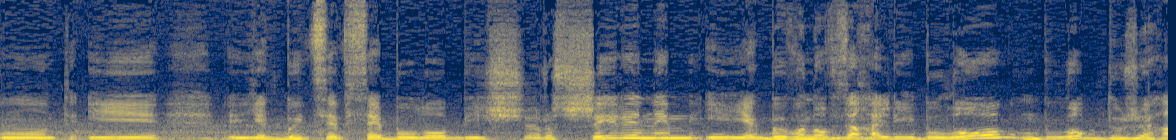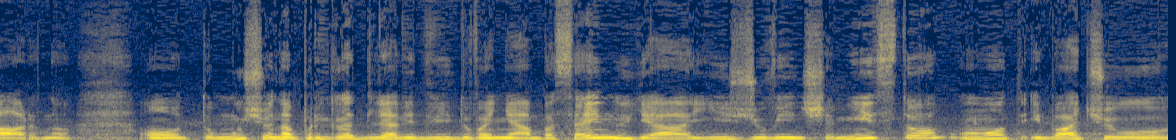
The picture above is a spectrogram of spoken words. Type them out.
От і якби це все було більш розширеним, і якби воно взагалі було, було б дуже гарно. От, тому що, наприклад, для відвідування басейну я їжджу в інше місто, от і бачу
